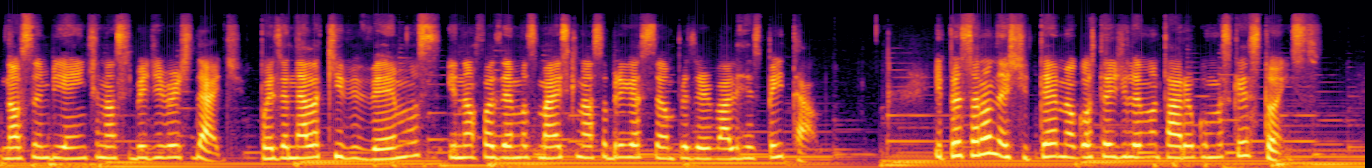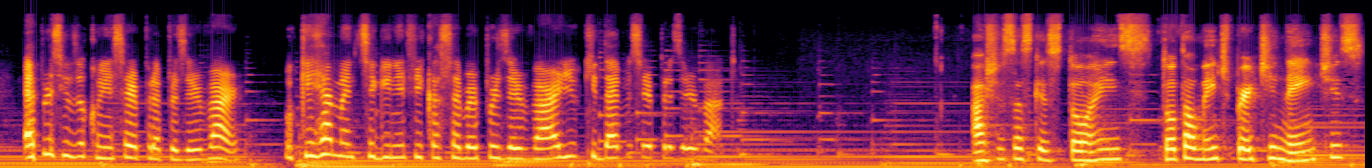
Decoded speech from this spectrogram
nosso ambiente e nossa biodiversidade, pois é nela que vivemos e não fazemos mais que nossa obrigação preservá-lo e respeitá-lo. E pensando neste tema, eu gostaria de levantar algumas questões. É preciso conhecer para preservar? O que realmente significa saber preservar e o que deve ser preservado? Acho essas questões totalmente pertinentes,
